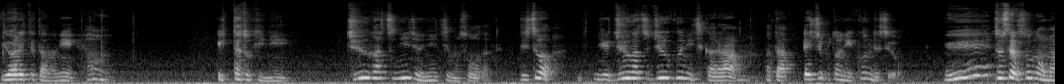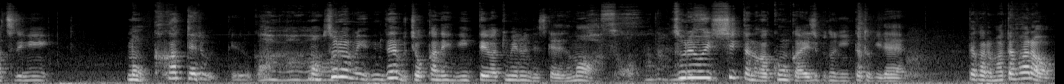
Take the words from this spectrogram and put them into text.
言われてたのに、はい。行った時に10月22日もそうだって。実は10月19日からまたエジプトに行くんですよ。えー？そしたらそのお祭りにもうかかってるっていうかもうそれはみ全部直感で日程は決めるんですけれどもそれを知ったのが今回エジプトに行った時でだからまたファラオ。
